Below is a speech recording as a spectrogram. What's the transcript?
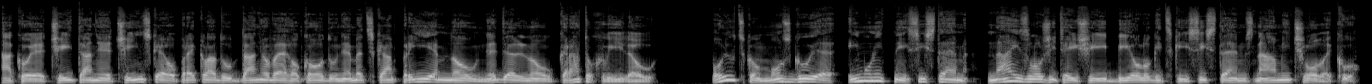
ako je čítanie čínskeho prekladu daňového kódu Nemecka príjemnou nedeľnou kratochvíľou. Po ľudskom mozgu je imunitný systém najzložitejší biologický systém známy človeku.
